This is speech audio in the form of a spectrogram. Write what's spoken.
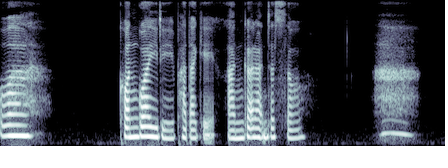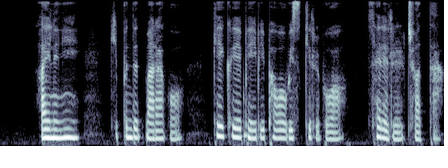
와, 건과일이 바닥에 안 가라앉았어. 아일린이 기쁜 듯 말하고 케이크에 베이비 파워 위스키를 부어 세례를 주었다.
